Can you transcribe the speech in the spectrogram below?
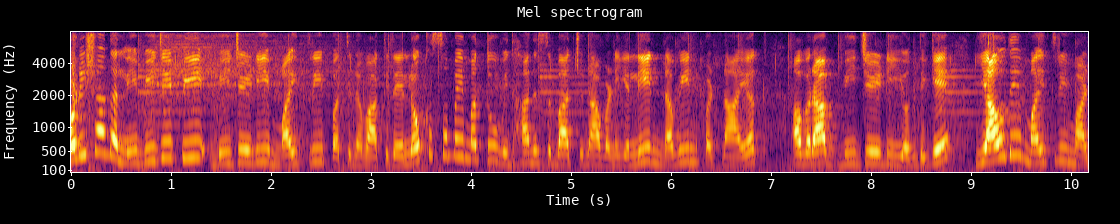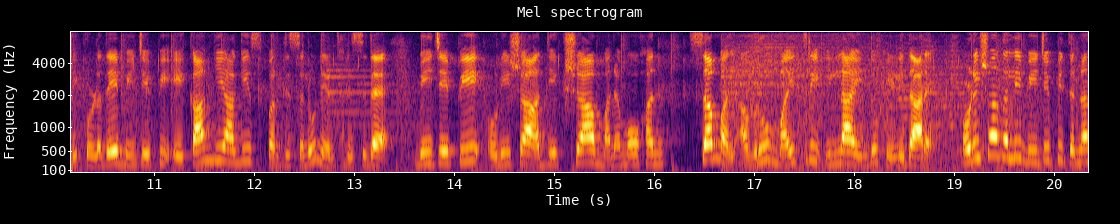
ಒಡಿಶಾದಲ್ಲಿ ಬಿಜೆಪಿ ಬಿಜೆಡಿ ಮೈತ್ರಿ ಪತನವಾಗಿದೆ. ಲೋಕಸಭೆ ಮತ್ತು ವಿಧಾನಸಭಾ ಚುನಾವಣೆಯಲ್ಲಿ ನವೀನ್ ಪಟ್ನಾಯಕ್ ಅವರ ಬಿಜೆಡಿಯೊಂದಿಗೆ ಯಾವುದೇ ಮೈತ್ರಿ ಮಾಡಿಕೊಳ್ಳದೆ ಬಿಜೆಪಿ ಏಕಾಂಗಿಯಾಗಿ ಸ್ಪರ್ಧಿಸಲು ನಿರ್ಧರಿಸಿದೆ. ಬಿಜೆಪಿ ಒಡಿಶಾ ಅಧ್ಯಕ್ಷ ಮನಮೋಹನ್ ಸಮಲ್ ಅವರು ಮೈತ್ರಿ ಇಲ್ಲ ಎಂದು ಹೇಳಿದ್ದಾರೆ. ಒಡಿಶಾದಲ್ಲಿ ಬಿಜೆಪಿ ತನ್ನ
